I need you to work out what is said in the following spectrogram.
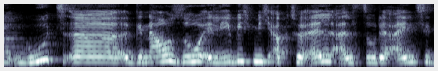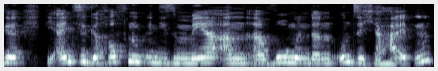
ähm, gut, äh, genau so erlebe ich mich aktuell als so der einzige, die einzige Hoffnung in diesem Meer an äh, wogenden Unsicherheiten.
